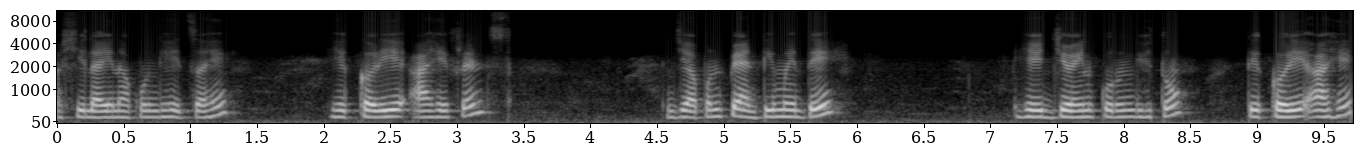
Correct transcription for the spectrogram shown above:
अशी लाईन आखून घ्यायचं आहे. हे कळी आहे फ्रेंड्स जे आपण पॅन्टीमध्ये हे जॉईन करून घेतो ते कळी आहे.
